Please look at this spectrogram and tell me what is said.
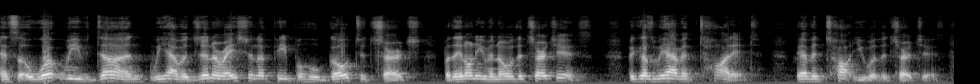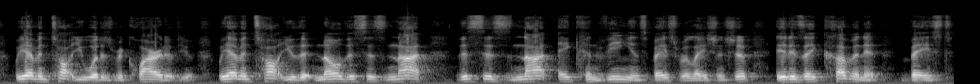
And so what we've done, we have a generation of people who go to church, but they don't even know what the church is because we haven't taught it. We haven't taught you what the church is. We haven't taught you what is required of you. We haven't taught you that no, this is not this is not a convenience-based relationship. It is a covenant-based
